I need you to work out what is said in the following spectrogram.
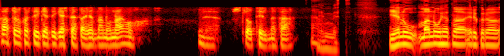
það er hvort ég geti gert þetta hérna núna og sló til með það. Einmitt. Ég nú, mann nú hérna er ykkur að,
